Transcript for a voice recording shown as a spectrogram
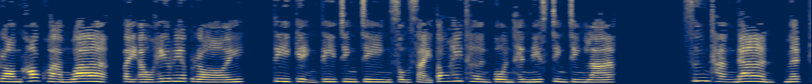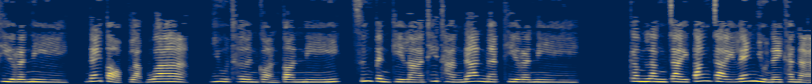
พร้อมข้อความว่าไปเอาให้เรียบร้อย ตีเก่งตีจริง ๆ สงสัยต้องให้เทิร์นโปนเทนนิสจริง ๆ ละ ซึ่งทางด้าน แมทธีรณี ได้ตอบกลับว่ายูเทิร์นก่อนตอนนี้ ซึ่งเป็นกีฬาที่ทางด้านแมทธีรณีกำลังใจตั้งใจเล่นอยู่ในขณะ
